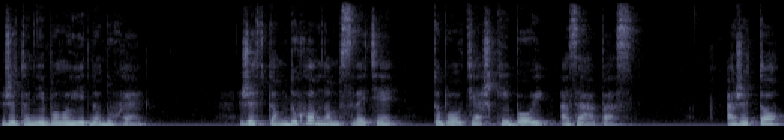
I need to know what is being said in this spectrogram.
že to nebolo jednoduché. Že v tom duchovnom svete to bol ťažký boj a zápas. A že to,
